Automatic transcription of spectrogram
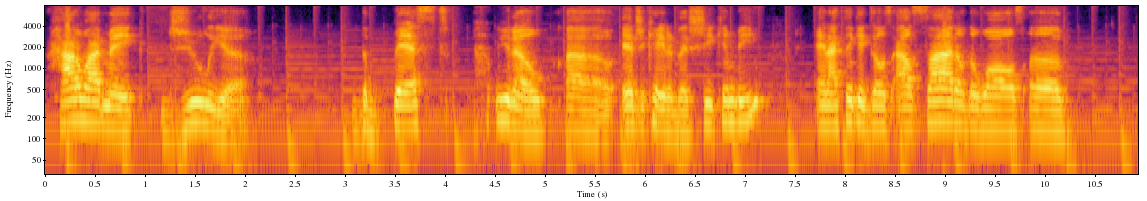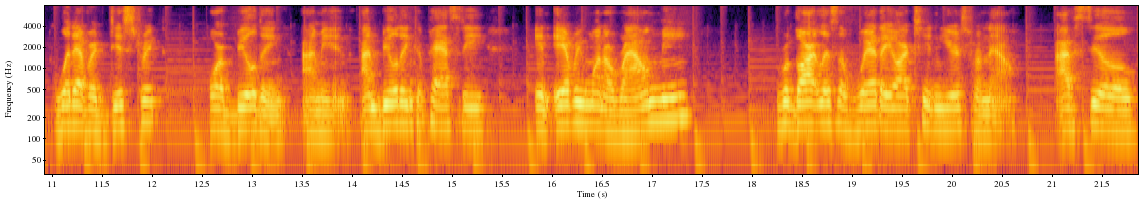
how do I make Julia the best, you know, uh, educator that she can be? And I think it goes outside of the walls of whatever district or building I'm in. I'm building capacity in everyone around me, regardless of where they are 10 years from now. I've still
